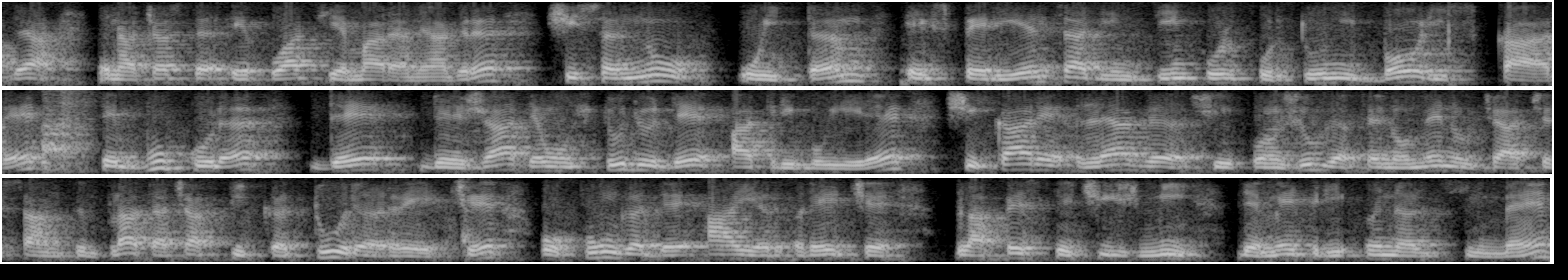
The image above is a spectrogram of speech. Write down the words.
avea în această ecuație Marea Neagră și să nu uităm experiența din timpul furtunii Boris, care se bucură de deja de un studiu de atribuire și care leagă și conjugă fenomenul ceea ce s-a întâmplat, acea picătură rece, o pungă de aer rece la peste 5.000 de metri înălțime,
